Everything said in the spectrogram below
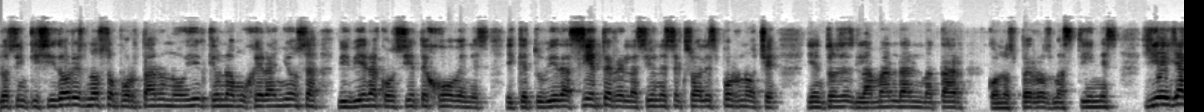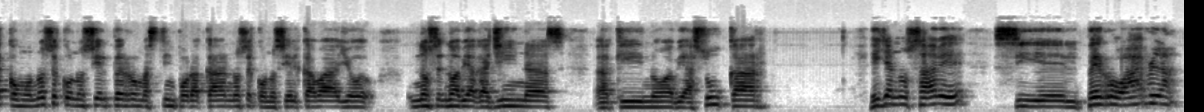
Los inquisidores no soportaron oír que una mujer añosa viviera con siete jóvenes y que tuviera siete relaciones sexuales por noche, y entonces la mandan matar con los perros mastines. Y ella, como no se conocía el perro mastín por acá, no se conocía el caballo, no, se, no había gallinas, aquí no había azúcar, ella no sabe si el perro habla.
